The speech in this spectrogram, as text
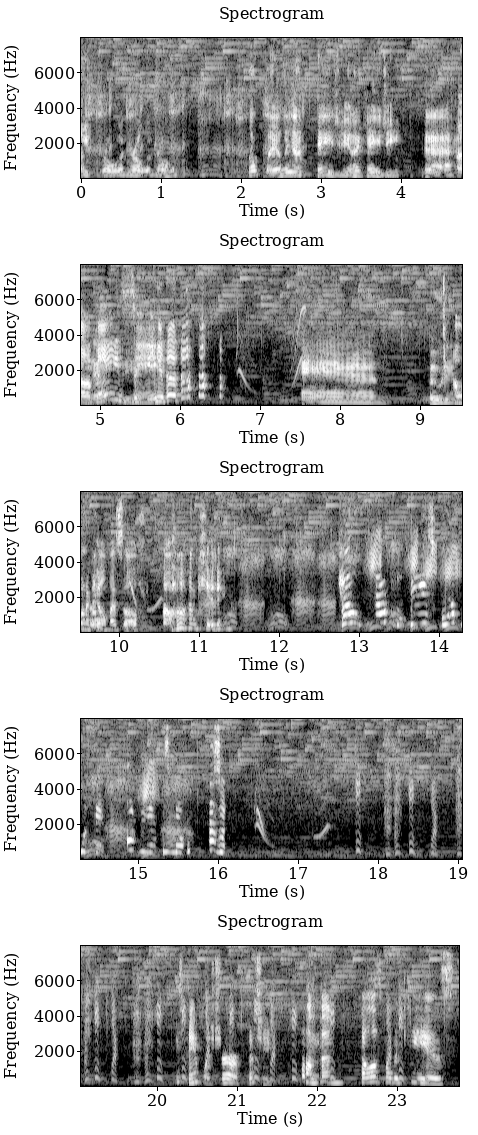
Keep rolling, rolling, rolling. Look, Laylee, a cagey and a cagey. Amazing! And food I want to kill myself. Oh, I'm kidding. Help! Help! Please work with me! Help me! There's! These pamphlets sure are fishy. Come on then, tell us where the key is.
